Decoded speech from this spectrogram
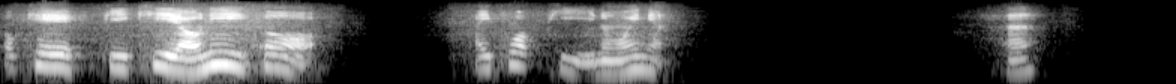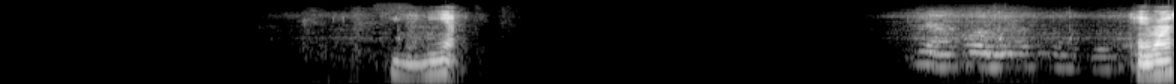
โอเค ผีเขียวนี่ก็ ไอพวกผีน้อยเนี่ย ฮะอยู่ไหนเนี่ยเห็นปะ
